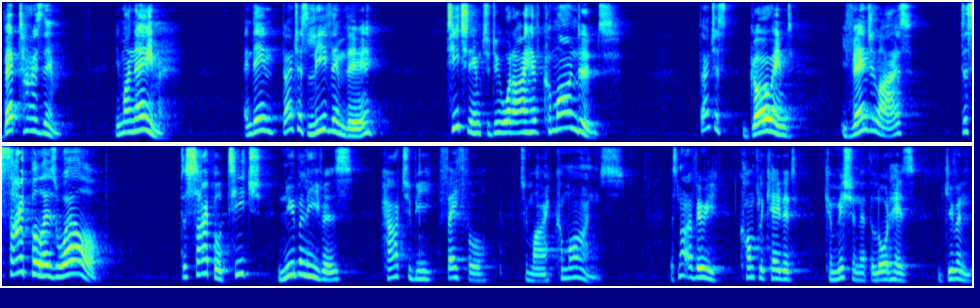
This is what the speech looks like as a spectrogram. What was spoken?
baptize them in my name. And then don't just leave them there, teach them to do what I have commanded. Don't just go and evangelize, disciple as well. Disciple, teach new believers how to be faithful to my commands. It's not a very complicated commission that the Lord has given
